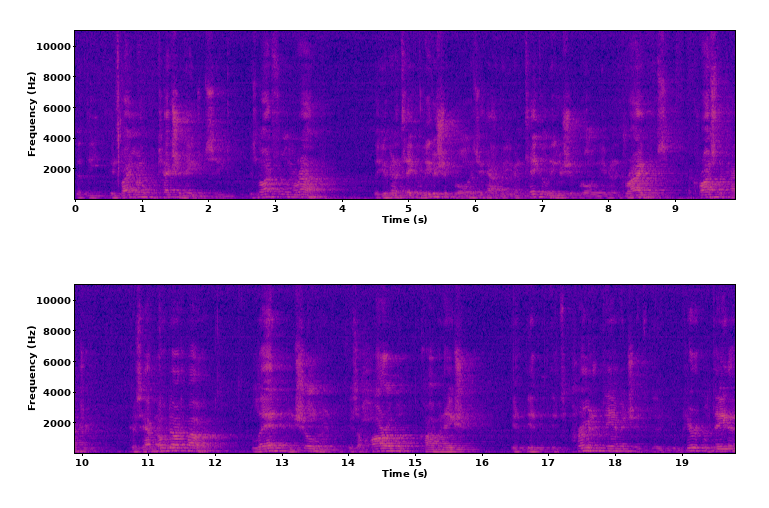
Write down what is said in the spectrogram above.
that the Environmental Protection Agency is not fooling around. That you're going to take a leadership role, as you have, but you're going to take a leadership role and you're going to drive this across the country. Because have no doubt about it, lead and children is a horrible combination. It, it, it's permanent damage. It, the empirical data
